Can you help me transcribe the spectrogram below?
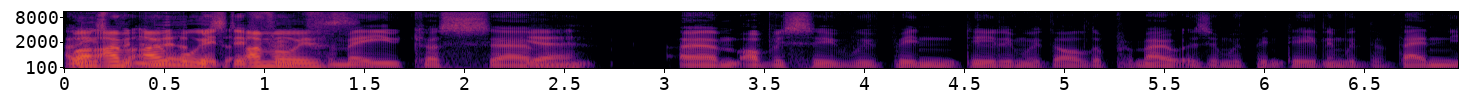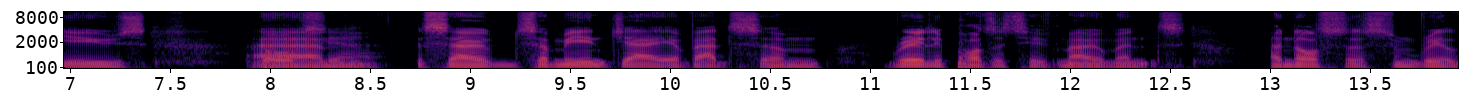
I well, I'm, been a I'm always- bit I'm always- for me because um, Yeah. um, obviously we've been dealing with all the promoters and we've been dealing with the venues. Of course, um, yeah. So, so me and Jay have had some really positive moments and also some real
